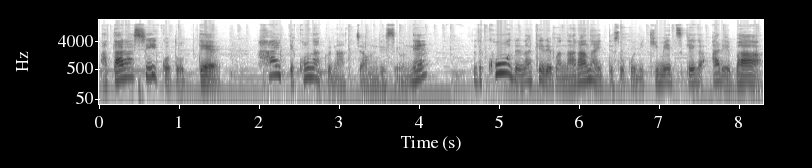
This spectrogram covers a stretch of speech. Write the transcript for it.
新しいことって入ってこなくなっちゃうんですよね。だってこうでなければならないってそこに決めつけがあれば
